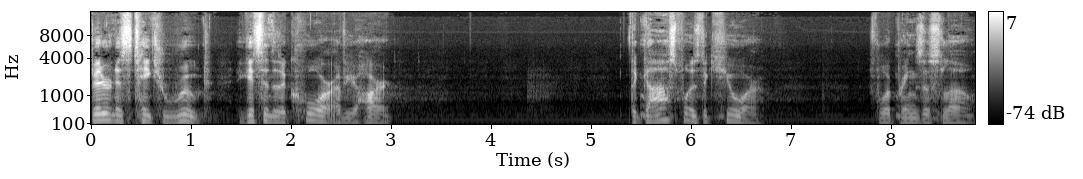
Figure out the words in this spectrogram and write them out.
bitterness takes root, it gets into the core of your heart. The gospel is the cure for what brings us low.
